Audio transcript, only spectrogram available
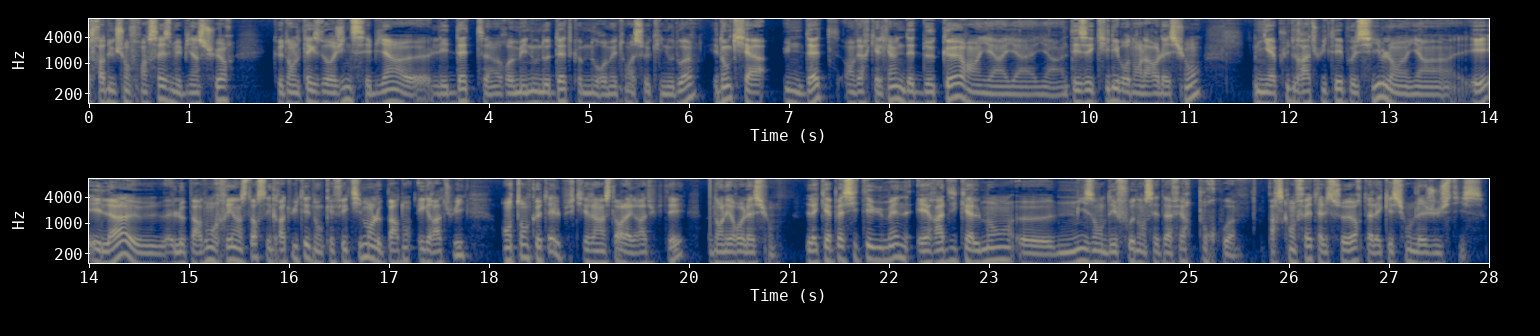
traduction française, mais bien sûr, que dans le texte d'origine, c'est bien euh, les dettes, hein, remets-nous nos dettes comme nous remettons à ceux qui nous doivent. Et donc il y a une dette envers quelqu'un, une dette de cœur, hein. il, y a, un déséquilibre dans la relation, il n'y a plus de gratuité possible, il y a et, là, euh, le pardon réinstaure ses gratuités. Donc effectivement, le pardon est gratuit en tant que tel, puisqu'il réinstaure la gratuité dans les relations. La capacité humaine est radicalement euh, mise en défaut dans cette affaire. Pourquoi? Parce qu'en fait, elle se heurte à la question de la justice.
